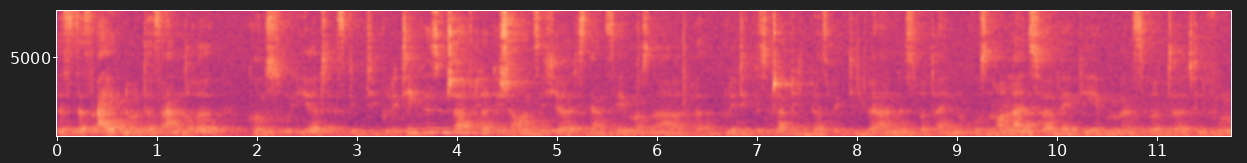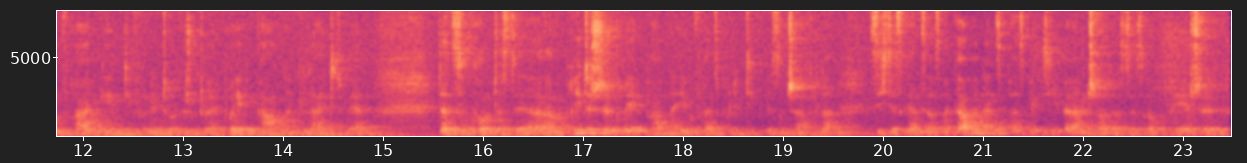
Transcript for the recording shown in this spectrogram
das, das eine und das andere konstruiert. Es gibt die Politikwissenschaftler, die schauen sich äh, das Ganze eben aus einer äh, politikwissenschaftlichen Perspektive an. Es wird einen großen Online-Survey geben, es wird äh, Telefonumfragen geben, die von den türkischen Projektpartnern geleitet werden. Dazu kommt, dass der ähm, britische Projektpartner, ebenfalls Politikwissenschaftler, sich das Ganze aus einer Governance-Perspektive anschaut, also das europäische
